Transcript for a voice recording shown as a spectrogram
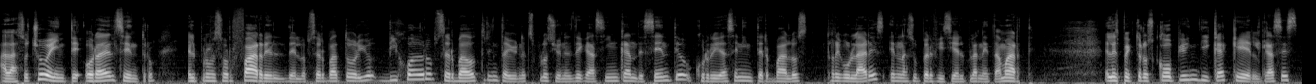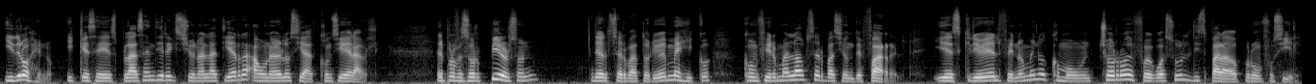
A las 8.20 hora del centro, el profesor Farrell del observatorio dijo haber observado 31 explosiones de gas incandescente ocurridas en intervalos regulares en la superficie del planeta Marte. El espectroscopio indica que el gas es hidrógeno y que se desplaza en dirección a la Tierra a una velocidad considerable. El profesor Pearson del Observatorio de México confirma la observación de Farrell y describe el fenómeno como un chorro de fuego azul disparado por un fusil.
